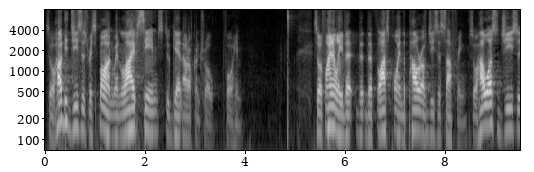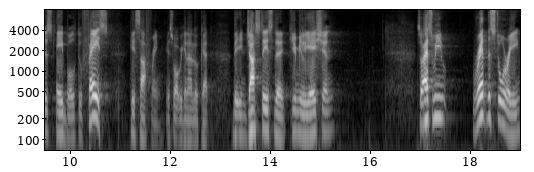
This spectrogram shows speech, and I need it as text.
So, how did Jesus respond when life seems to get out of control for him? So, finally, the, the, the last point the power of Jesus' suffering. So, how was Jesus able to face his suffering? Is what we're going to look at. The injustice, the humiliation. So, as we read the story,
